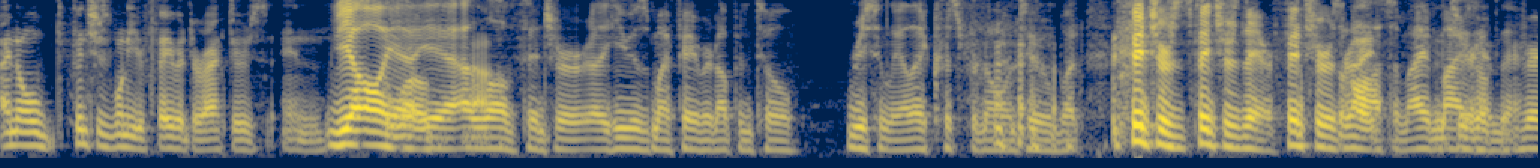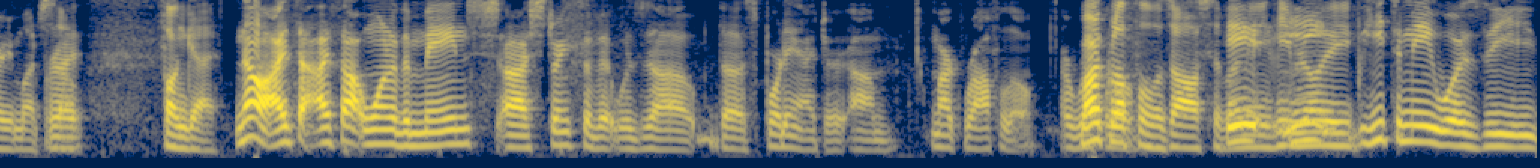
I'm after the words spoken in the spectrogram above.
I know Fincher's one of your favorite directors in. Yeah, oh yeah, world. yeah. I Uh, love Fincher. Uh, he was my favorite up until recently. I like Christopher Nolan too, but Fincher's Fincher's there. Fincher's Right. awesome. I admire Fincher's him very much. So, Right. Fun guy. No, I, th- I thought one of the main uh, strengths of it was uh, the supporting actor, um, Mark Ruffalo. or Mark Ruffalo was awesome. I mean, he, really. he to me was the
